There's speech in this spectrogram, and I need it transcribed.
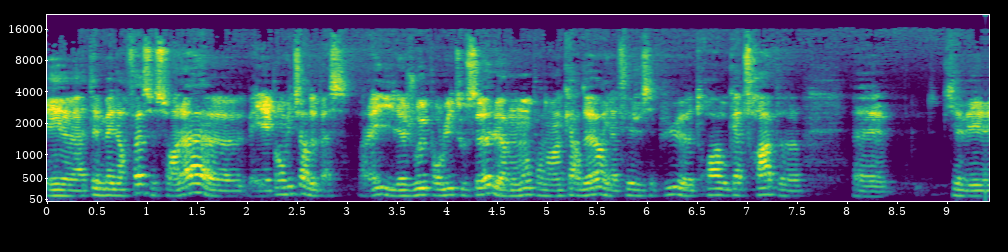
Et euh, Atem Ben Arfa, ce soir-là, euh, bah, il n'avait pas envie de faire de passes. Voilà, il a joué pour lui tout seul. À un moment, pendant un quart d'heure, il a fait, je sais plus, euh, trois ou quatre frappes euh, qui avait,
